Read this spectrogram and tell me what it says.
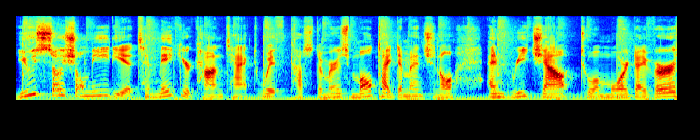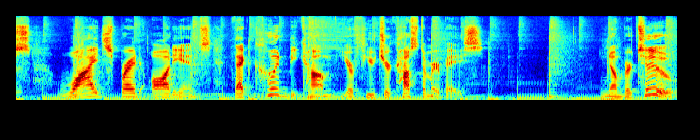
Use social media to make your contact with customers multidimensional and reach out to a more diverse, widespread audience that could become your future customer base. Number two,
